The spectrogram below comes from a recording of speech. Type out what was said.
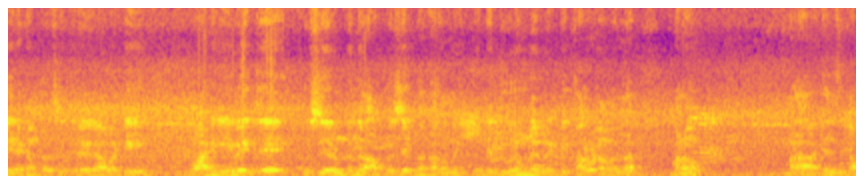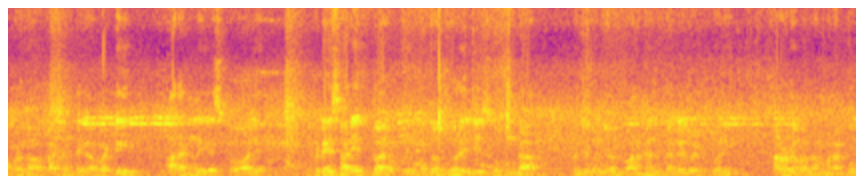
ఏ రకం పరిస్థితి తెలియదు కాబట్టి వాటికి ఏవైతే ప్రొసీజర్ ఉంటుందో ఆ ప్రొసీజర్ ప్రకారం ఎంత దూరంలో పెట్టి కలవడం వల్ల మనం మన హెల్త్ కాపాడుకునే అవకాశం ఉంటాయి కాబట్టి ఆ రకంగా చేసుకోవాలి. ఒకటేసారి ఎక్కువ మొత్తం స్టోరేజ్ చేసుకోకుండా కొంచెం కొంచెం బాణశాలను దగ్గర పెట్టుకొని కలవడం వల్ల మనకు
